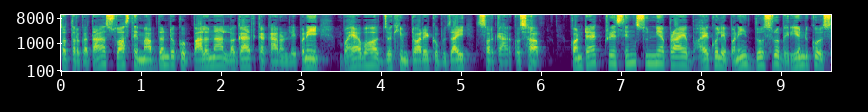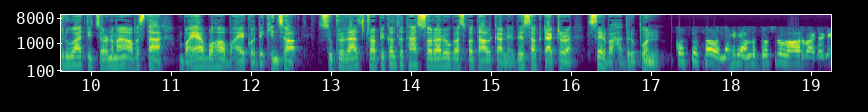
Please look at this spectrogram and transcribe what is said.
सतर्कता स्वास्थ्य मापदण्डको पालना लगायतका कारणले पनि भयावह जोखिम टरेको बुझाइ सरकारको छ। कन्ट्याक्ट ट्रेसिङ शून्य प्राय भएकोले पनि दोस्रो भेरिएन्टको सुरुवाती चरणमा अवस्था भयावह भएको देखिन्छ। शुक्रराज ट्रपिकल तथा स्वररोग अस्पतालका निर्देशक डाक्टर शेरबहादुर पुन। कस्तो छ भन्दाखेरि हाम्रो दोस्रो लहरबाट नै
